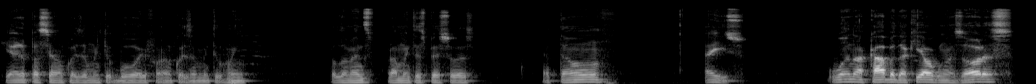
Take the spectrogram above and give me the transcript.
que era para ser uma coisa muito boa e foi uma coisa muito ruim, pelo menos para muitas pessoas. Então, é isso. O ano acaba daqui a algumas horas.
